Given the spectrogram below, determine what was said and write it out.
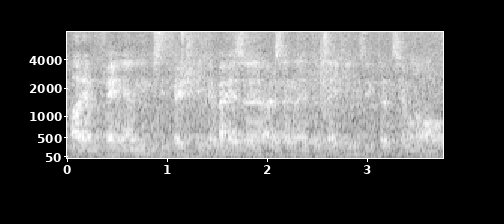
aber der Empfänger nimmt sie fälschlicherweise als eine tatsächliche Situation auf.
